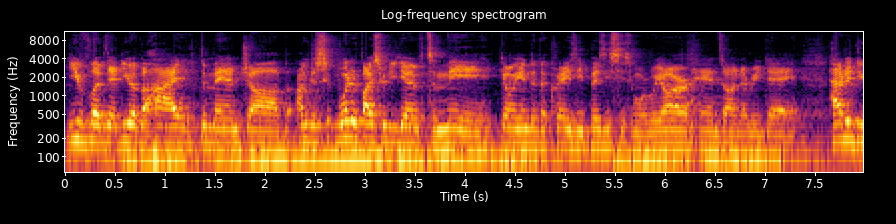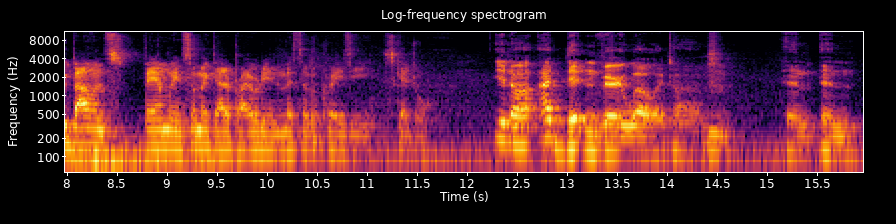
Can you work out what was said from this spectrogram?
You've lived it. You have a high demand job. I'm just. What advice would you give to me going into the crazy busy season where we are hands on every day? How did you balance family and still make that a priority in the midst of a crazy schedule? you know, I didn't very well at times, mm. and and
